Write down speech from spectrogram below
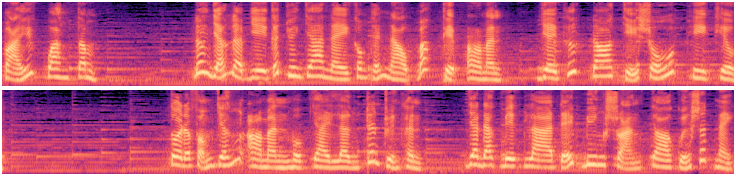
phải quan tâm. Đơn giản là vì các chuyên gia này không thể nào bắt kịp Arman về thước đo chỉ số PQ. Tôi đã phỏng vấn Arman một vài lần trên truyền hình và đặc biệt là để biên soạn cho quyển sách này.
